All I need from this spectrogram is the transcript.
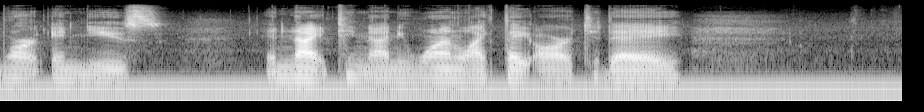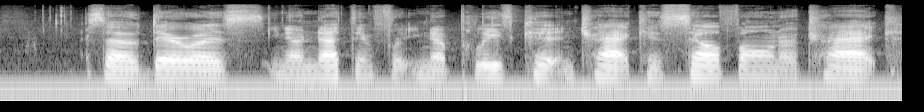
weren't in use in 1991 like they are today. So there was, you know, nothing for, you know, police couldn't track his cell phone or track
